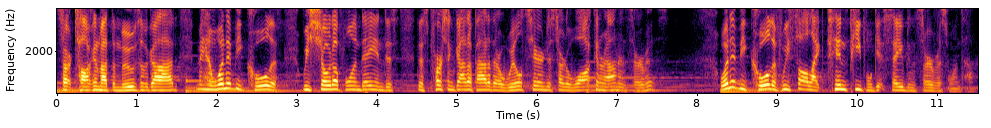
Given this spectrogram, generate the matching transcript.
Start talking about the moves of God. Man, wouldn't it be cool if we showed up one day and just this person got up out of their wheelchair and just started walking around in service? Wouldn't it be cool if we saw like 10 people get saved in service one time?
